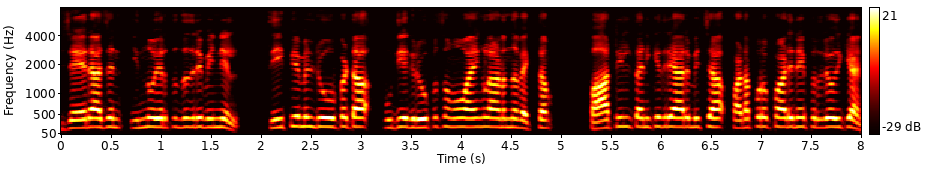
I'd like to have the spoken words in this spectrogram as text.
ജയരാജൻ ഇന്നുയർത്തുന്നതിന് പിന്നിൽ സി പി എമ്മിൽ രൂപപ്പെട്ട പുതിയ ഗ്രൂപ്പ് സമവായങ്ങളാണെന്ന് വ്യക്തം. പാർട്ടിയിൽ തനിക്കെതിരെ ആരംഭിച്ച പടപ്പുറപ്പാടിനെ പ്രതിരോധിക്കാൻ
